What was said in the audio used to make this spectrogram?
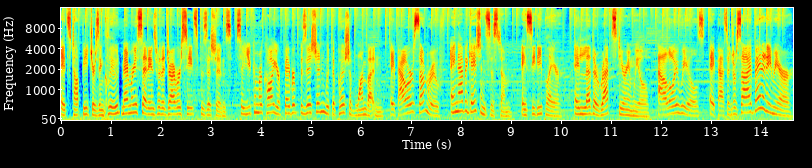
Its top features include memory settings for the driver's seat's positions, so you can recall your favorite position with the push of one button, a power sunroof, a navigation system, a CD player, a leather-wrapped steering wheel, alloy wheels, a passenger side vanity mirror,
